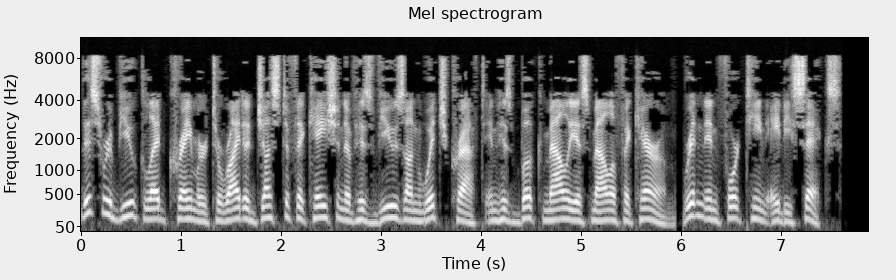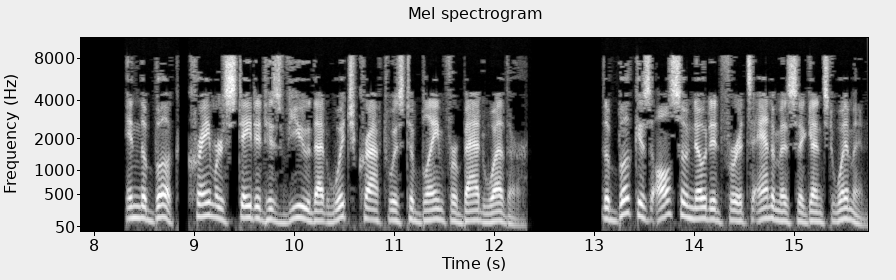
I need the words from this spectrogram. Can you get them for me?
This rebuke led Kramer to write a justification of his views on witchcraft in his book Malleus Maleficarum, written in 1486. In the book, Kramer stated his view that witchcraft was to blame for bad weather. The book is also noted for its animus against women.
